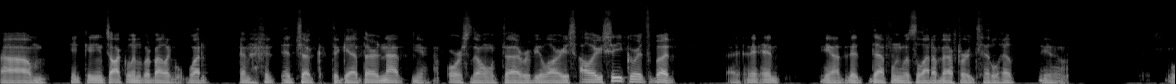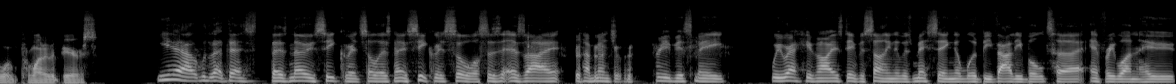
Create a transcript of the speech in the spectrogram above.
Um, can, can, you talk a little bit about like what kind of it took to get there? Not, you know, of course, don't uh, reveal all your all your secrets, but uh, and you know, it definitely was a lot of effort to help you know from what it appears. Yeah, well, there's there's no secrets or there's no secret source, as as I, I mentioned previously we recognized it was something that was missing and would be valuable to everyone who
